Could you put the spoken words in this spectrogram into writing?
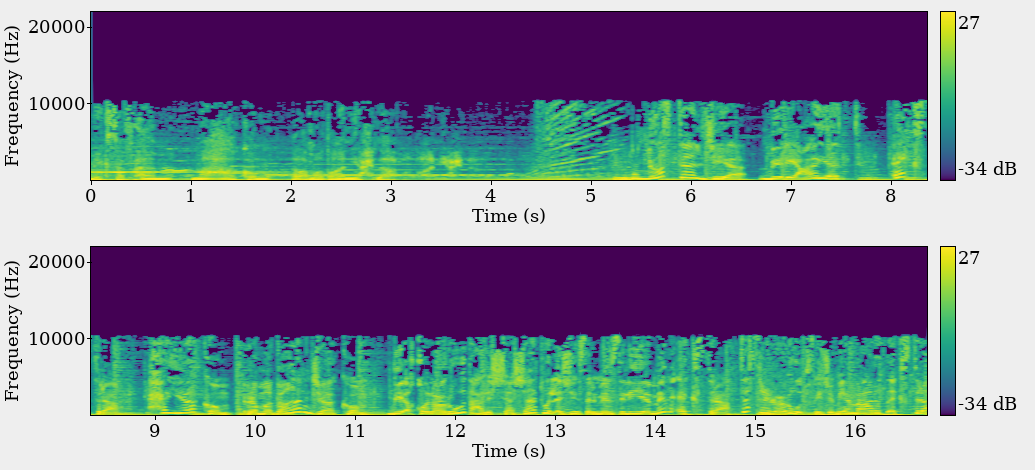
ميكس أف أم معاكم رمضان يحلى. نوستالجيا برعاية إكسترا. حياكم. رمضان جاكم. بأقوى العروض على الشاشات والأجهزة المنزلية من إكسترا. تسري العروض في جميع معارض إكسترا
